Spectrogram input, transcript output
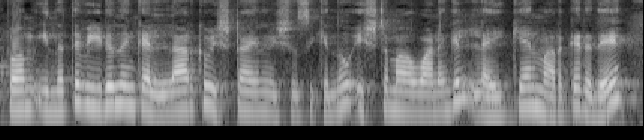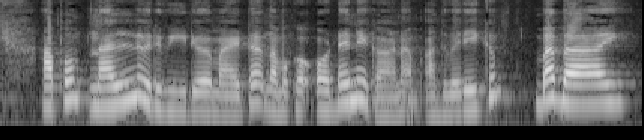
അപ്പം ഇന്നത്തെ വീഡിയോ നിങ്ങൾക്ക് എല്ലാവർക്കും ഇഷ്ടമായെന്ന് വിശ്വസിക്കുന്നു. ഇഷ്ടമാവുകയാണെങ്കിൽ ലൈക്ക് ചെയ്യാൻ മറക്കരുതേ. അപ്പം നല്ലൊരു വീഡിയോയുമായിട്ട് നമുക്ക് ഉടനെ കാണാം. അതുവരേക്കും ബൈ ബൈ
